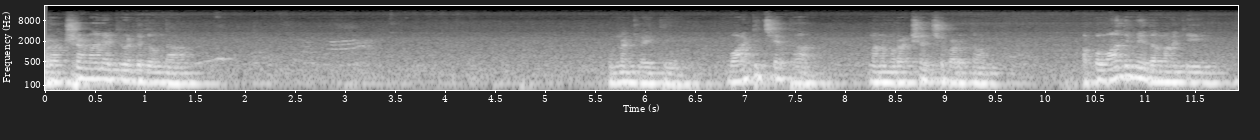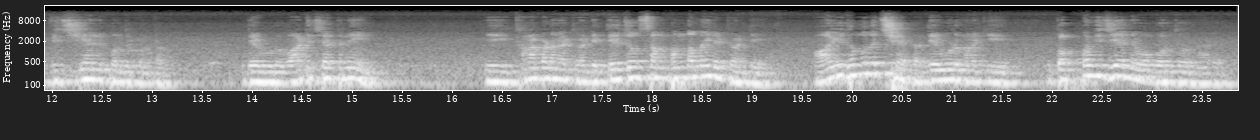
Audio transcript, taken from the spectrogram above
రక్షణ అనేటువంటిది ఉందా? ఉన్నట్లయితే వాటి చేత మనం రక్షించబడతాం. అపవాది మీద మనకి విజయాన్ని పొందుకుంటాం. దేవుడు వాటి చేతనే ఈ కనబడినటువంటి తేజో సంబంధమైనటువంటి ఆయుధముల చేత దేవుడు మనకి గొప్ప విజయాన్ని ఇవ్వబోతున్నాడు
